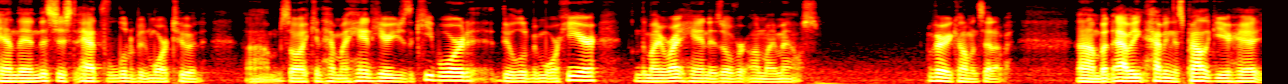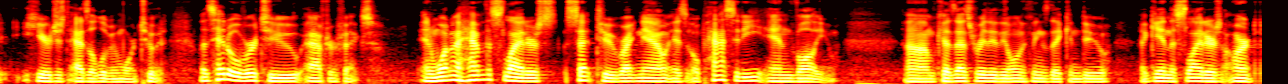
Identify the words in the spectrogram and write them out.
and then this just adds a little bit more to it. Um, so I can have my hand here, use the keyboard, do a little bit more here, and then my right hand is over on my mouse. Very common setup. Um, but having having this palette gear here, here just adds a little bit more to it. Let's head over to After Effects. And what I have the sliders set to right now is opacity and volume because um, that's really the only things they can do. Again, the sliders aren't,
